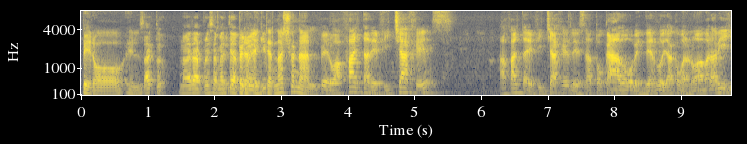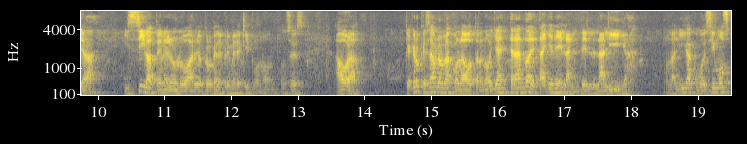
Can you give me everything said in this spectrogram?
Pero, el, Exacto. No era precisamente pero en primer la equipo. Internacional. Pero a falta de fichajes, a falta de fichajes les ha tocado venderlo ya como la nueva maravilla y sí va a tener un lugar yo creo que en el primer equipo, ¿no? Entonces, ahora, que creo que se habla una con la otra, ¿no? Ya entrando a detalle de la, de la liga. La liga, como decimos,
